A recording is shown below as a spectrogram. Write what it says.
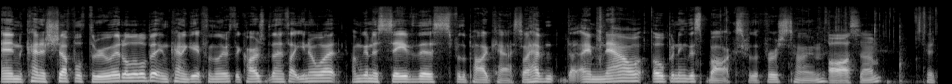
and kind of shuffle through it a little bit and kind of get familiar with the cards. But then I thought, you know what? I'm gonna save this for the podcast. So I haven't. I am now opening this box for the first time. Awesome. Gonna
